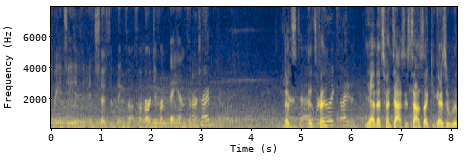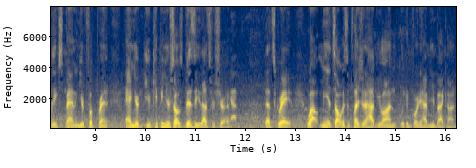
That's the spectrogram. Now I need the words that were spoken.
Comanche and, and show some things about some of our different bands in our tribe. That's- and uh, that's we're really excited. Yeah, that's fantastic. Sounds like you guys are really expanding your footprint, and you're you're keeping yourselves busy. That's for sure. Yeah. That's great. Well, Mia, it's always a pleasure to have you on. Looking forward to having you back on.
